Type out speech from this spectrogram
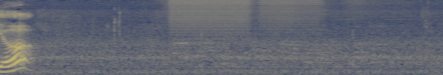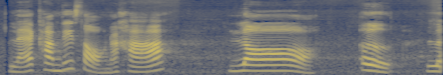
เยอะ และคำที่สองนะคะ ลอ เออเล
